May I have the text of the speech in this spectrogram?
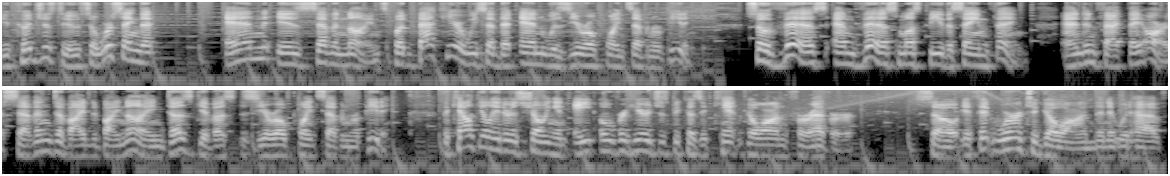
you could just do, so we're saying that n is 7 ninths, but back here we said that n was 0.7 repeating. So this and this must be the same thing. And in fact, they are. 7 divided by 9 does give us 0.7 repeating. The calculator is showing an 8 over here just because it can't go on forever. So if it were to go on, then it would have,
